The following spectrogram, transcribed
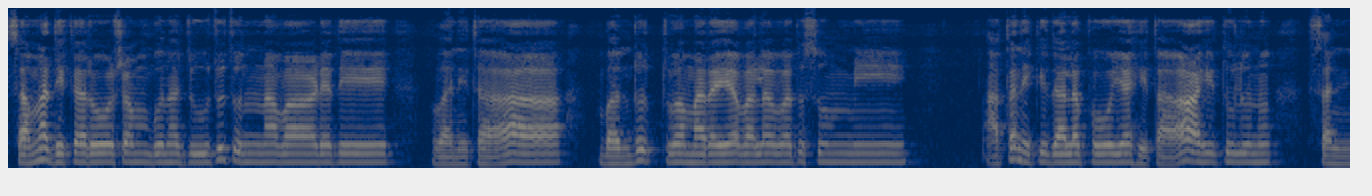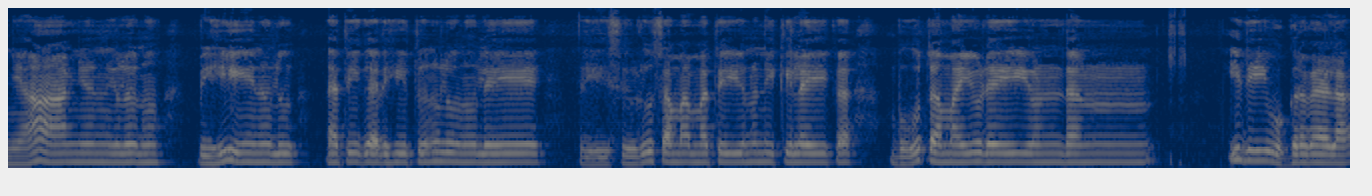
సమధిక రోషంబున జూచుతున్నవాడదే వనిత బంధుత్వమరయవలవదు సుమ్మి అతనికి దళపోయ హితాహితులును సన్యాన్యులను విహీనులు నతిగర్హితునులునులే రీసుడు సమమతియును నిఖిలైక భూతమయుడైయుండన్. ఇది ఉగ్రవేళ.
